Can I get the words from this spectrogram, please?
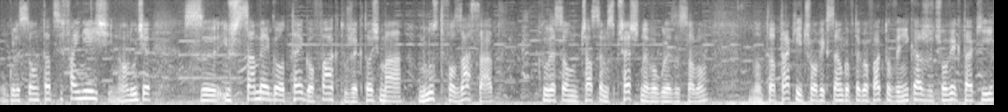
W ogóle są tacy fajniejsi. No, ludzie z już samego tego faktu, że ktoś ma mnóstwo zasad, które są czasem sprzeczne w ogóle ze sobą, no to taki człowiek z samego tego faktu wynika, że człowiek taki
